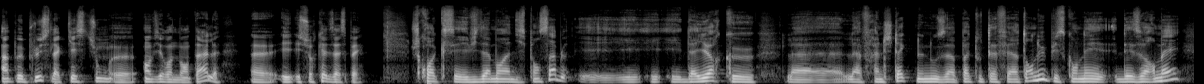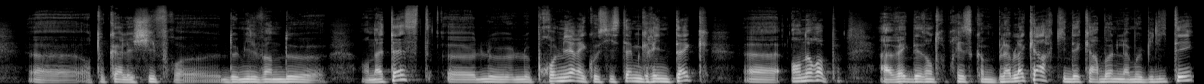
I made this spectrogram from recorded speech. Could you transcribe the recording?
un peu plus la question euh, environnementale euh, et, sur quels aspects? Je crois que c'est évidemment indispensable. Et, d'ailleurs que la, French Tech ne nous a pas tout à fait attendu puisqu'on est désormais, en tout cas les chiffres 2022 en attestent, le, premier écosystème Green Tech euh, en Europe, avec des entreprises comme Blablacar qui décarbonent la mobilité,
